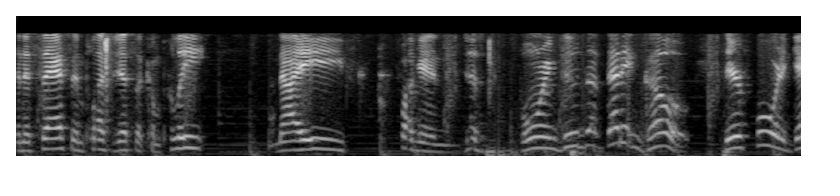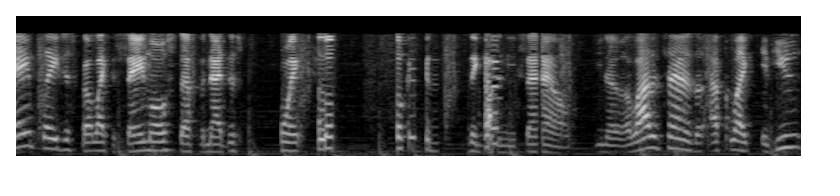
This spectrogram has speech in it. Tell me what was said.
an assassin plus just a complete naive, fucking just boring dude. That that didn't go. Therefore, the gameplay just felt like the same old stuff. And at this point, look, look at the game sound. You know, a lot of times I feel like if you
